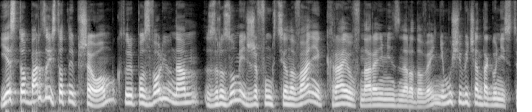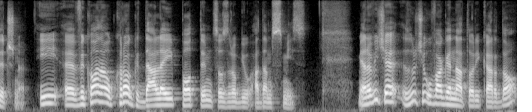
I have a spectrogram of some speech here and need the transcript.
Jest to bardzo istotny przełom, który pozwolił nam zrozumieć, że funkcjonowanie krajów na arenie międzynarodowej nie musi być antagonistyczne i e, wykonał krok dalej po tym, co zrobił Adam Smith. Mianowicie zwrócił uwagę na to Ricardo,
